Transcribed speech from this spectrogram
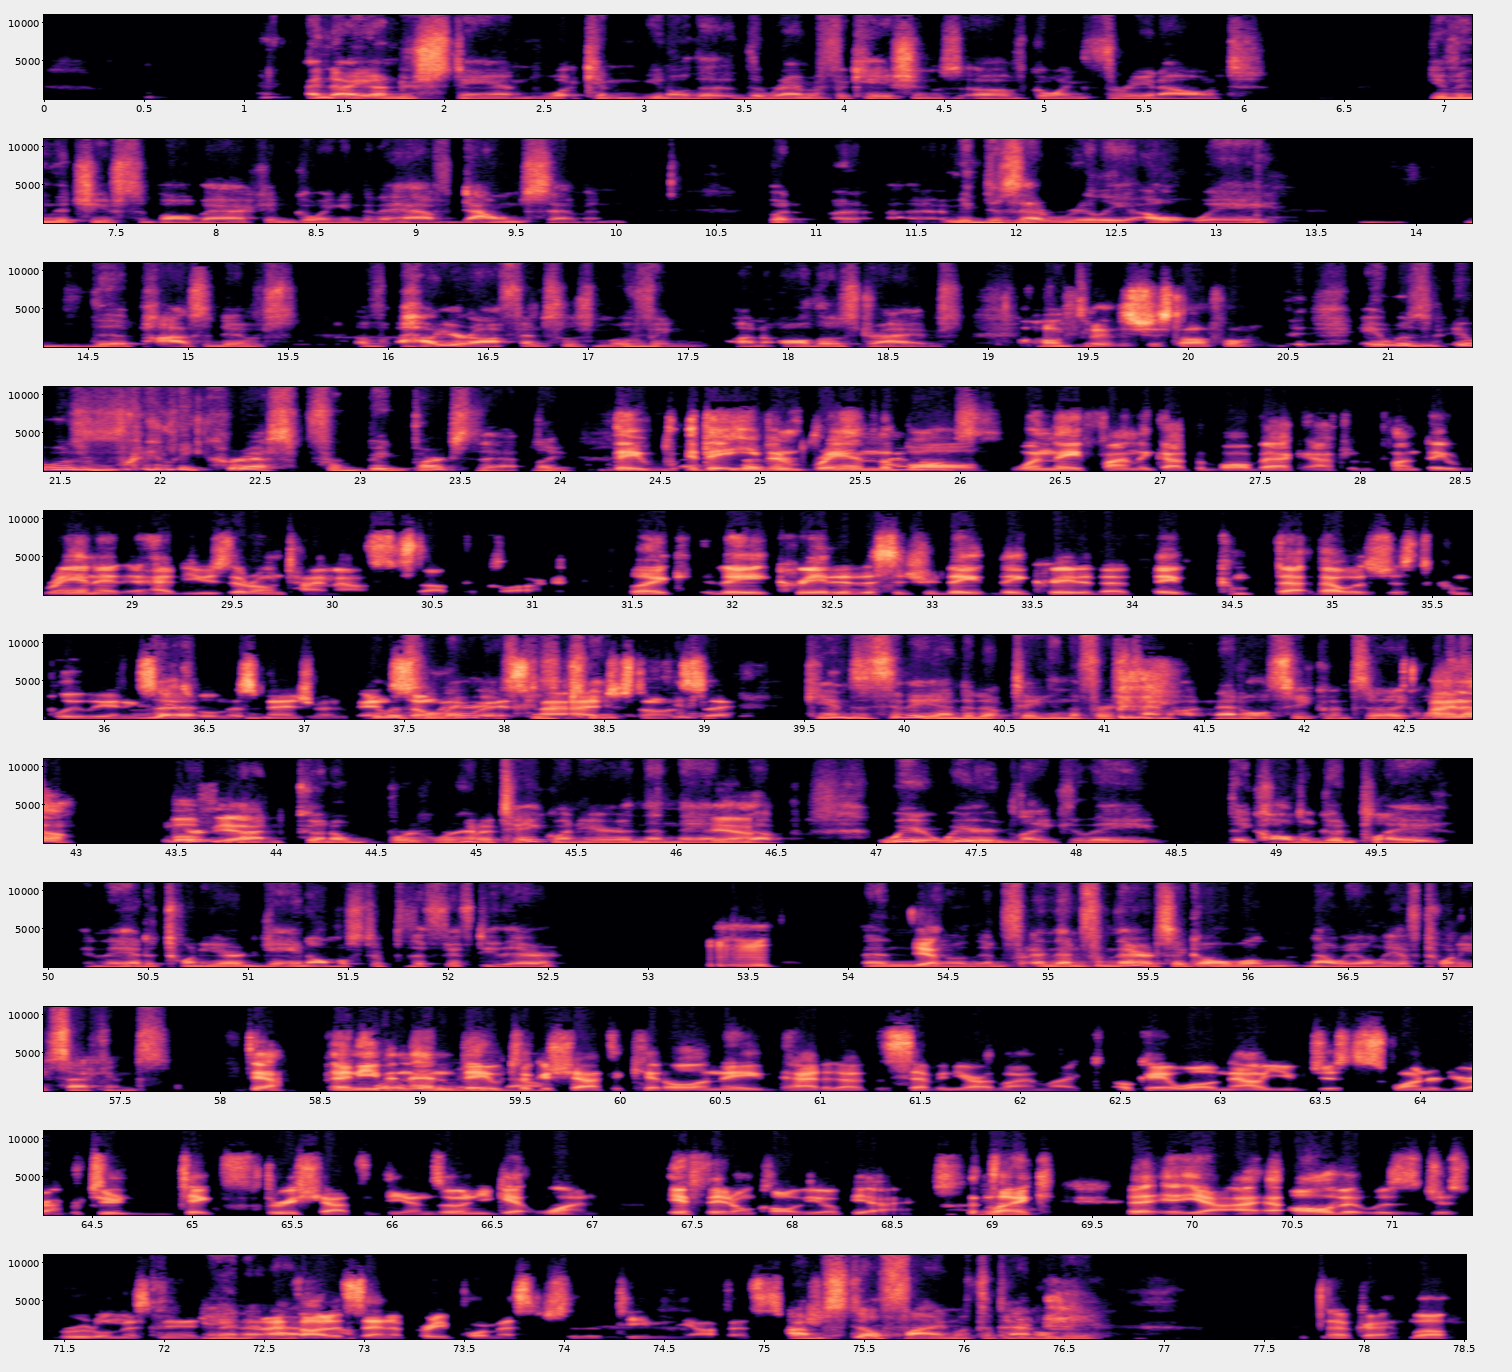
and I understand what can you know the the ramifications of going three and out giving the Chiefs the ball back and going into the half down seven. But uh, I mean, does that really outweigh the positives of how your offense was moving on all those drives? Awful. It was just awful. It was it was really crisp for big parts of that. Like they they the, even ran the, the ball when they finally got the ball back after the punt. They ran it and had to use their own timeouts to stop the clock. Like they created a situation. They they created that. They com- that that was just completely inexcusable the, mismanagement in so many ways. I, I, just don't City, say. Kansas City ended up taking the first time out in that whole sequence. They're like, well, I know. Well, we're yeah. not gonna we're, we're gonna take one here, and then they ended yeah. up weird weird. Like they they called a good play, and they had a twenty yard gain almost up to the fifty there. Mm-hmm. And yep. you know then and then from there it's like oh well now we only have twenty seconds. Yeah. And even what, then, what they took now? a shot to Kittle and they had it at the seven yard line. Like, okay, well, now you've just squandered your opportunity to take three shots at the end zone. You get one if they don't call the OPI. Yeah. like, uh, yeah, I, all of it was just brutal mismanagement. And, and I, I, thought it sent a pretty poor message to the team and the offense. Especially. I'm still fine with the penalty. okay. Well,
